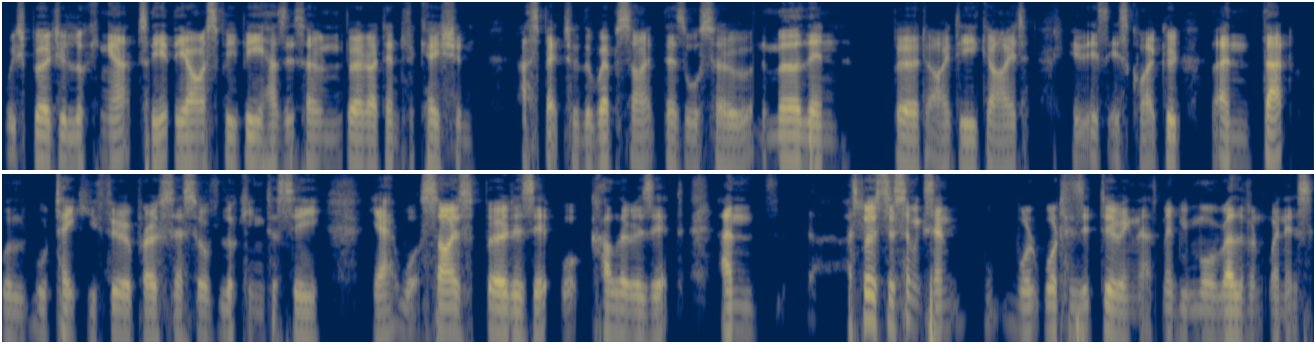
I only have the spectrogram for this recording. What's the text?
which bird you're looking at. The, the RSPB has its own bird identification aspect of the website. There's also the Merlin bird ID guide is quite good. And that will, will take you through a process of looking to see, yeah, what size bird is it? What color is it? And I suppose to some extent, what, what is it doing? That's maybe more relevant when it's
